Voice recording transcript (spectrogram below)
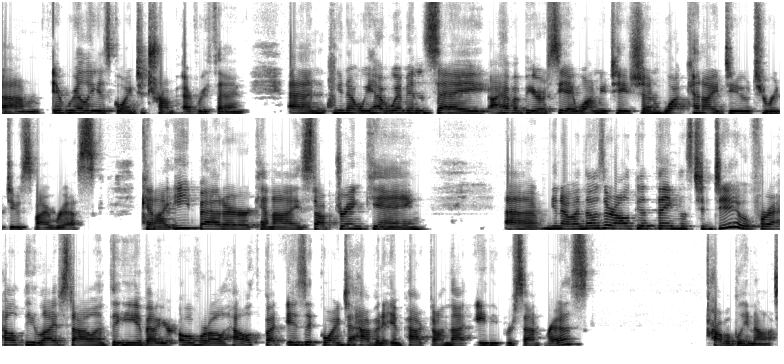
Um, it really is going to trump everything. And, you know, we have women say, I have a BRCA1 mutation. What can I do to reduce my risk? Can I eat better? Can I stop drinking? Um, you know, and those are all good things to do for a healthy lifestyle and thinking about your overall health. But is it going to have an impact on that 80% risk? Probably not.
